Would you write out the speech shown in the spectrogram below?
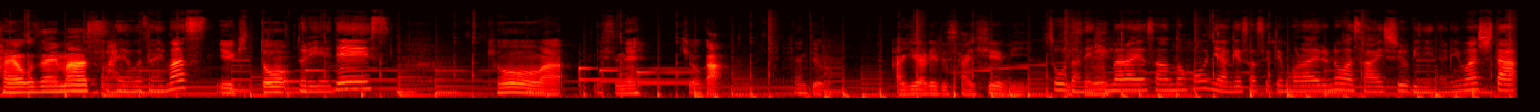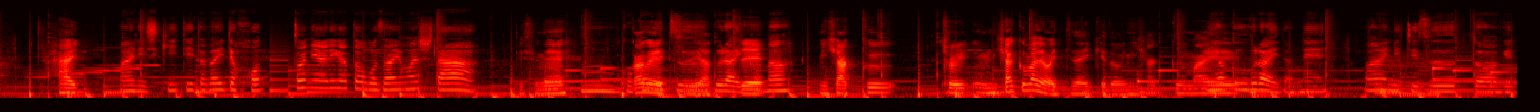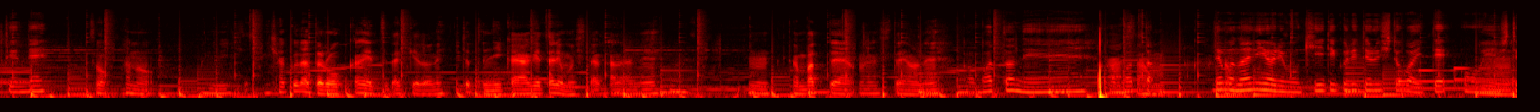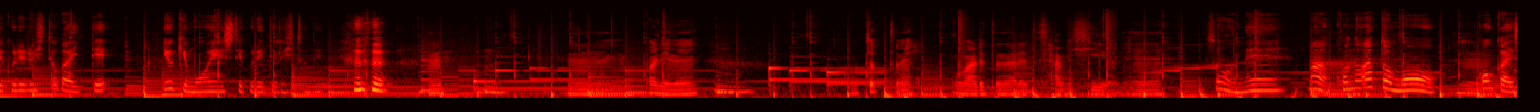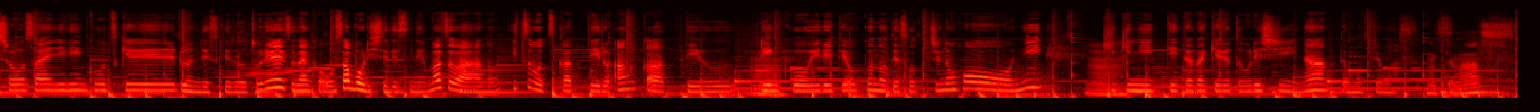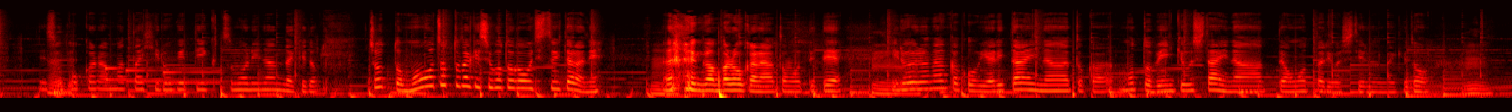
はようございます。おはようございます。ゆうきと。ドリエです。今日はですね今日がなんていうのあげられる最終日ね、そうだね。ヒマラヤさんの方にあげさせてもらえるのは最終日になりました。はい。毎日聞いていただいて本当にありがとうございました。ですね。うん5ヶヶ月ぐらいかな。200ちょい200までは行ってないけど200前。200ぐらいだね毎日ずーっとあげてね。そうあの200だと6ヶ月だけどねちょっと2回あげたりもしたからね。うん。うん頑張ってましたよね。頑張ったね。頑張った。でも何よりも聞いてくれてる人がいて応援してくれる人がいて、勇気も応援してくれてる人ね。うん。うん。うんやっぱりね。うん。ちょっとね終わるとなると寂しいよね。そうねまあうんこの後もうん。今回詳細にリンクをつけるんですけどとりあえずなんかおさぼりしてですねまずはあのいつも使っているアンカーっていうリンクを入れておくので、そっちの方にうん。聞きに行っていただけると嬉しいなって思ってます。思ってます。でそこからまた広げていくつもりなんだけどちょっともうちょっとだけ仕事が落ち着いたらねうん。頑張ろうかなと思っててうん。いろいろなんかこうやりたいなとかもっと勉強したいなって思ったりはしてるんだけどうん。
